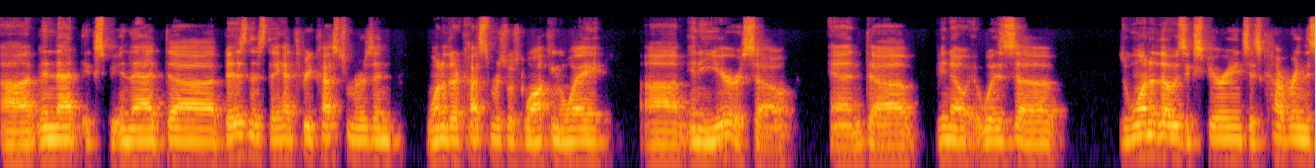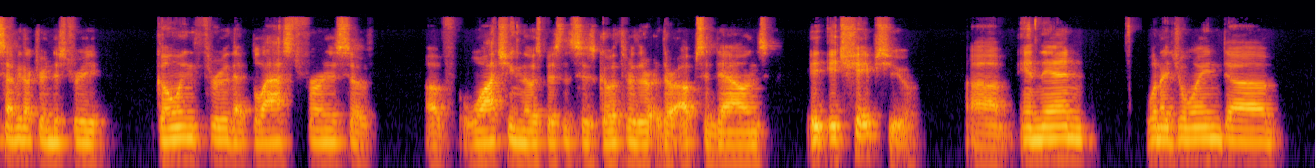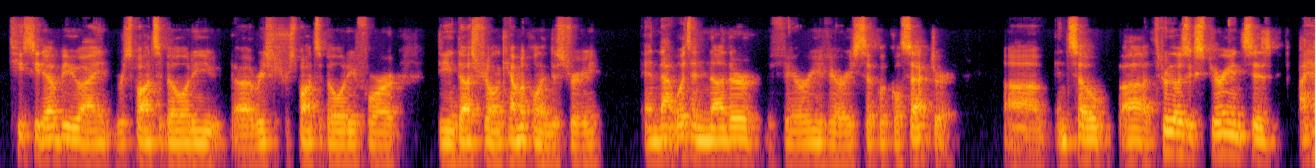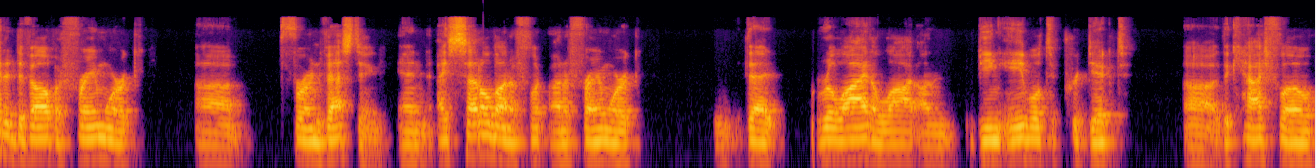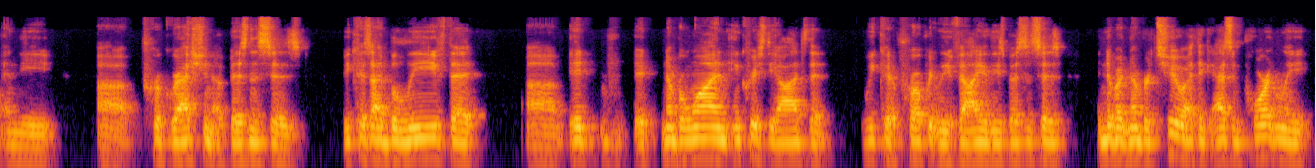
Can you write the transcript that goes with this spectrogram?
uh, in that in that uh, business, they had three customers, and one of their customers was walking away um, in a year or so. And uh, you know, it was, uh, one of those experiences covering the semiconductor industry, going through that blast furnace of of watching those businesses go through their their ups and downs. It, it shapes you. Um, and then when I joined uh, TCW, I responsibility, uh, research responsibility for the industrial and chemical industry. And that was another very, very cyclical sector. Uh, and so uh, through those experiences, I had to develop a framework uh, for investing. And I settled on a, on a framework that relied a lot on being able to predict uh, the cash flow and the uh, progression of businesses because I believe that uh, it it number one increased the odds that we could appropriately value these businesses, and number number two, I think as importantly,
